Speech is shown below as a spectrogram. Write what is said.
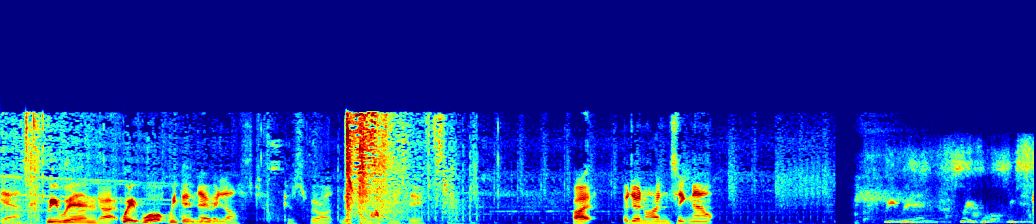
Yeah. We win. Right. Wait, what? We didn't. No, win? we lost because we're on we're playing 22. Right, we're doing hide and seek now. We win. Wait, what? We didn't.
